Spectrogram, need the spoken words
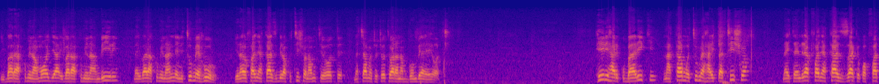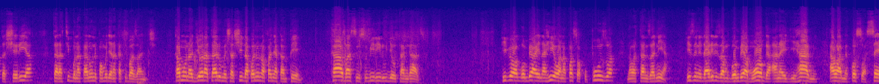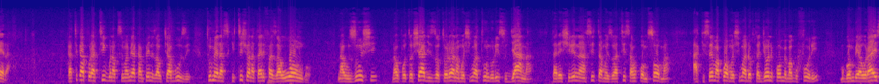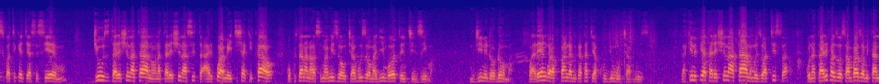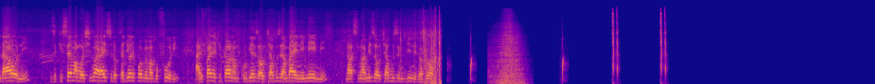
ibara ya kumi na moja ibara ya kumi na mbili na ibara ya kumi na nne ni tume huru inayofanya kazi bila kutishwa na mtu yeyote na chama chochote wala na mgombea yeyote. Hili halikubaliki na kamwe tume haitatishwa na itaendelea kufanya kazi zake kwa kufata sheria, taratibu na kanuni pamoja na katiba za nchi. Kama unajiona tayari umeshashinda, kwa nini unafanya kampeni? Kaa basi usubiri ili uje utangazwe. Hivyo wagombea aina hiyo wanapaswa kupuzwa na Watanzania. Hizi ni dalili za mgombea mwoga anayejihami au amekoswa sera. Katika kuratibu na kusimamia kampeni za uchaguzi, tume inasikitishwa na taarifa za uongo na uzushi na upotoshaji zilizotolewa na Mheshimiwa Tundu Lissu jana tarehe ishirini na sita mwezi wa tisa huko Msoma, akisema kuwa Mheshimiwa Dr. John Pombe Magufuli mgombea urais kwa tiketi ya CCM juzi tarehe ishirini na tano na tarehe ishirini na sita alikuwa ameitisha kikao kukutana na wasimamizi wa uchaguzi wa majimbo yote nchi nzima mjini Dodoma kwa lengo la kupanga mikakati ya kuhujumu uchaguzi. Lakini pia tarehe ishirini na tano mwezi wa tisa kuna taarifa zilizosambazwa mitandaoni zikisema Mheshimiwa Rais Dr. John Pombe Magufuli alifanya kikao na mkurugenzi wa uchaguzi ambaye ni mimi na wasimamizi wa uchaguzi mjini Dodoma.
